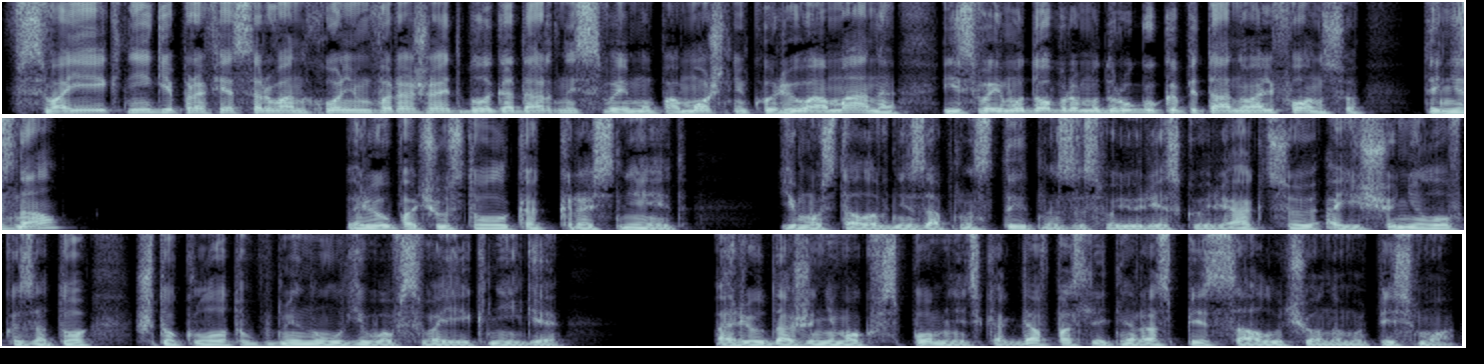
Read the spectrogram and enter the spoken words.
В своей книге профессор Ван Хольм выражает благодарность своему помощнику Рюамана и своему доброму другу капитану Альфонсу. Ты не знал?» Рю почувствовал, как краснеет. Ему стало внезапно стыдно за свою резкую реакцию, а еще неловко за то, что Клод упомянул его в своей книге. А Рю даже не мог вспомнить, когда в последний раз писал ученому письмо.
